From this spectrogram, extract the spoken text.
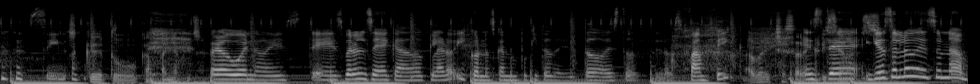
sí, ¿no? es que tu campaña funciona. Pero bueno, este, espero les haya quedado claro y conozcan un poquito de todo esto, de los fanfic. A ver, echa esa de Este, yo solo es una,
